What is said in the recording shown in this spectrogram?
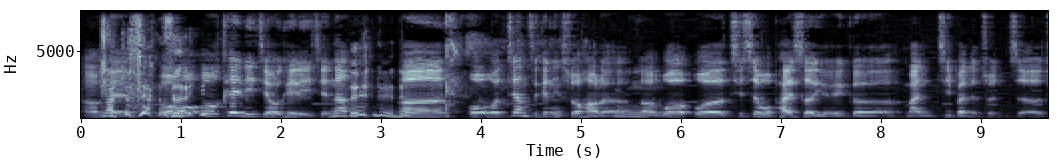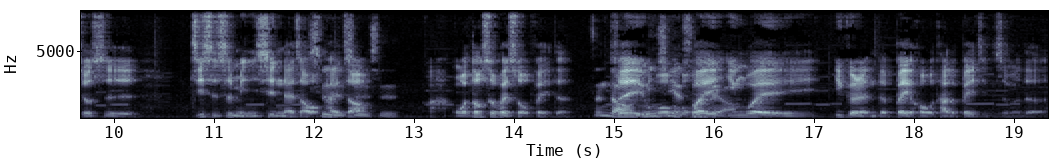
OK，那就这样子我我我可以理解，我可以理解。那对对对，呃，我我这样子跟你说好了，嗯呃，我我其实我拍摄有一个蛮基本的准则，就是即使是明星来找我拍照是是是，啊，我都是会收费的，真的、哦，所以我不会因为一个人的背后他的背景什么的，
